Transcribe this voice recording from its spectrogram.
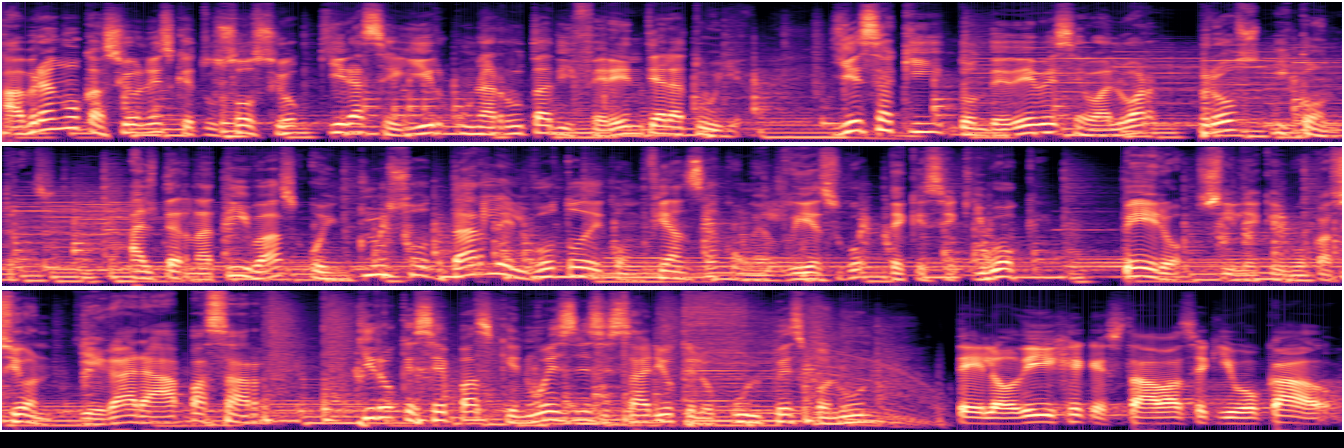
habrán ocasiones que tu socio quiera seguir una ruta diferente a la tuya, y es aquí donde debes evaluar pros y contras, alternativas o incluso darle el voto de confianza con el riesgo de que se equivoque. Pero si la equivocación llegara a pasar, quiero que sepas que no es necesario que lo culpes con un te lo dije que estabas equivocado.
